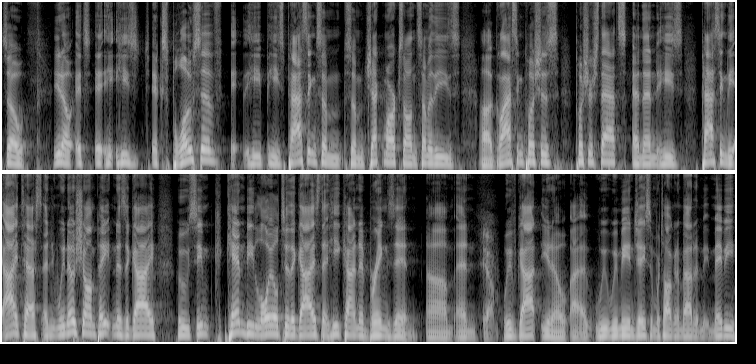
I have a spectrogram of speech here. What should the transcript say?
So, you know, it's it, he's explosive. He he's passing some some check marks on some of these uh, glassing pushes pusher stats, and then he's passing the eye test. And we know Sean Payton is a guy who seem can be loyal to the guys that he kind of brings in. Um, and Yeah. we've got you know uh, we, we me and Jason were talking about it. Maybe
